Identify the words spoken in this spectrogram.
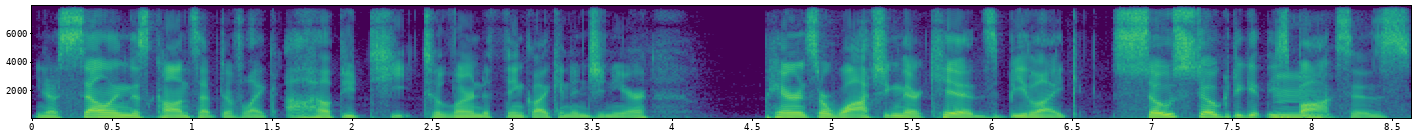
you know selling this concept of like I'll help you to learn to think like an engineer. Parents are watching their kids be like so stoked to get these boxes,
